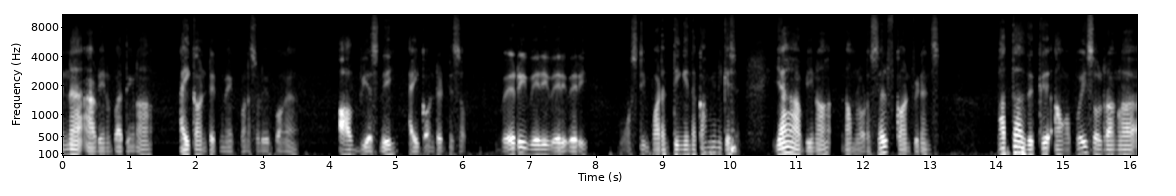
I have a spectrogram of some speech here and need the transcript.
என்ன அப்படின்னு பார்த்தீங்கன்னா ஐ கான்டெக்ட் மேக் பண்ண சொல்லியிருப்பாங்க. Obviously I contact is a very very very very most important thing இந்த கம்யூனிகேஷன் ஏன் அப்படின்னா நம்மளோட செல்ஃப் கான்ஃபிடென்ஸ் பத்தாததுக்கு அவங்க போய் சொல்கிறாங்களா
